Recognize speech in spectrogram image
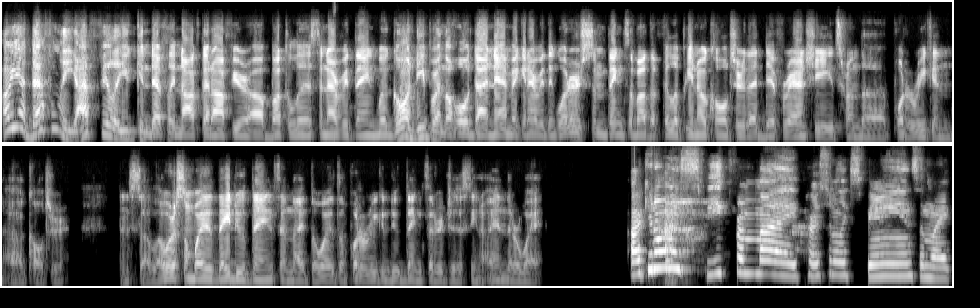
Oh yeah, definitely. I feel like you can definitely knock that off your uh, bucket list and everything. But going deeper in the whole dynamic and everything, what are some things about the Filipino culture that differentiates from the Puerto Rican uh, culture? And stuff. Like, what are some ways they do things and like the ways the Puerto Rican do things that are just you know in their way? I can only speak from my personal experience and like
